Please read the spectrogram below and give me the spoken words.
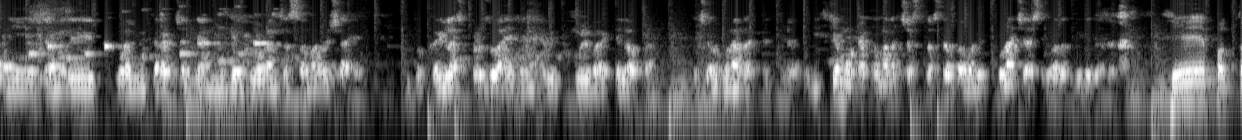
आणि त्यामध्ये वाल्मिकराच्या कराडच्या दोघांचा समावेश आहे. तो कैलासफड जो आहे त्याने हवेत गोळीबार केला होता. त्याच्यावर गुन्हा दाखल केला तर इतक्या मोठ्या प्रमाणात शस्त्रास्त्र परवाने कुणाच्या आशीर्वादात दिले जातात? हे फक्त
